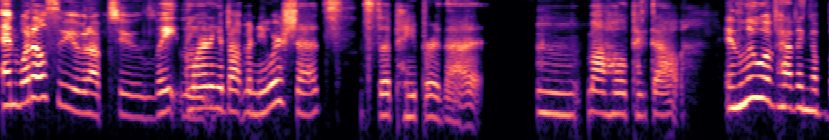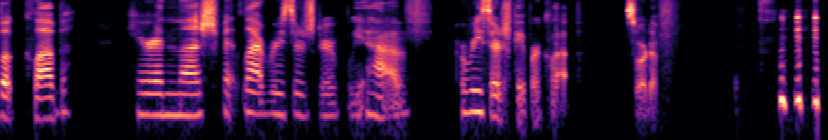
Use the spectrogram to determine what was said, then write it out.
And what else have you been up to lately? I'm learning about manure sheds. It's the paper that mm, Maho picked out. In lieu of having a book club, here in the Schmidt Lab Research Group, we have a research paper club, sort of.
